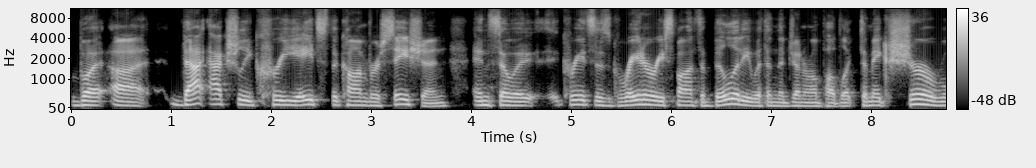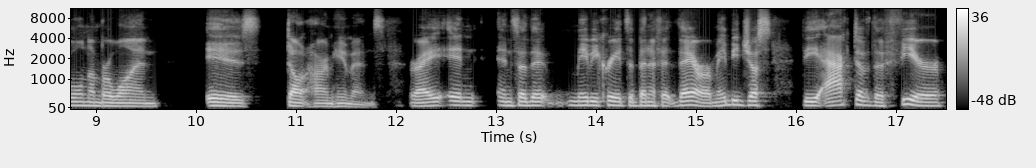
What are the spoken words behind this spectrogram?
But uh, that actually creates the conversation, and so it, it creates this greater responsibility within the general public to make sure rule number one is don't harm humans, right? And and so that maybe creates a benefit there, or maybe just the act of the fear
